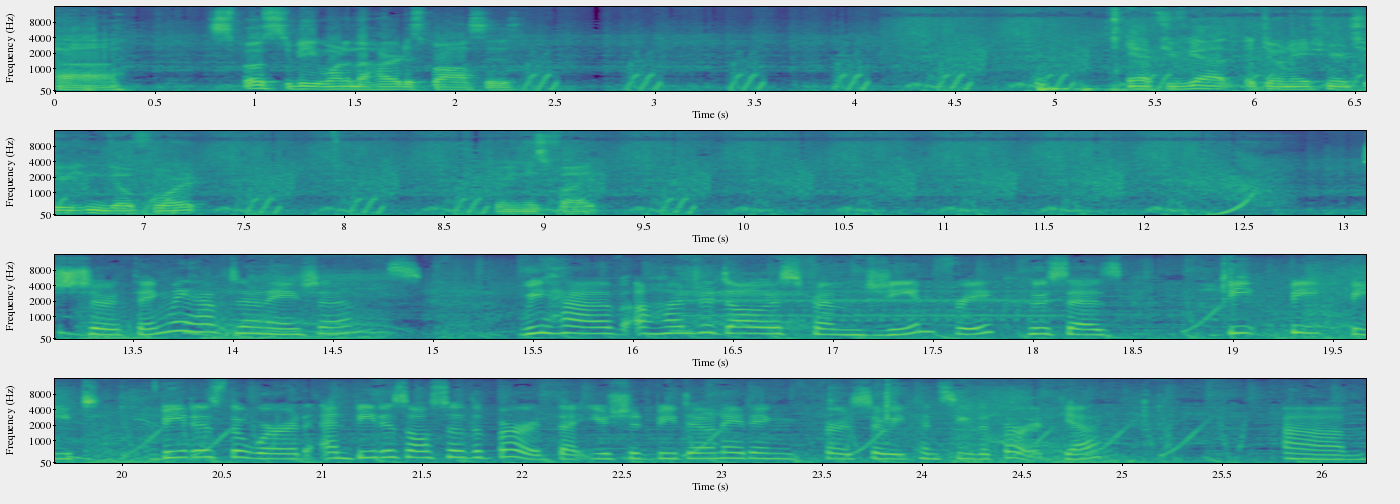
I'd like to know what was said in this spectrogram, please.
uh, supposed to be one of the hardest bosses. Yeah, if you've got a donation or two, you can go for it during this fight. Sure thing, we have donations. We have $100 from Gene Freak, who says, beat, beat, beat. Beat is the word, and beat is also the bird that you should be donating for so we can see the bird, yeah? Um,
